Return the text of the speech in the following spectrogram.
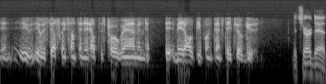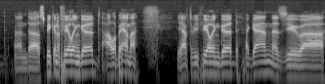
and it, it was definitely something that helped this program, and it made all the people in Penn State feel good. It sure did. And uh, speaking of feeling good, Alabama, you have to be feeling good again as you, uh,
